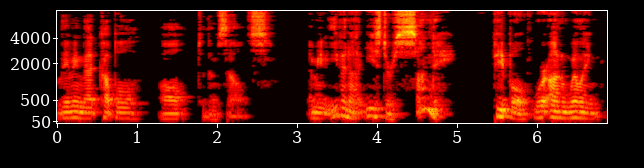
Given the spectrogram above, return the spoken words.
leaving that couple all to themselves. I mean, even on Easter Sunday, people were unwilling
